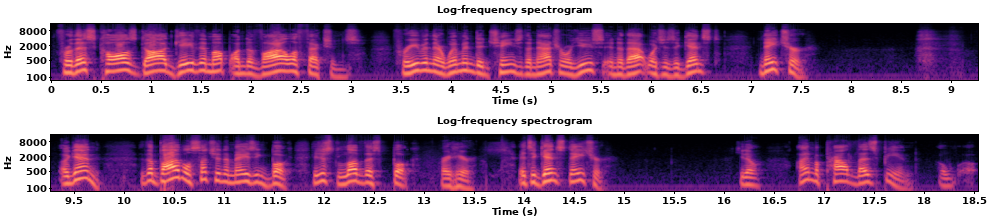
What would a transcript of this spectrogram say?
For this cause God gave them up unto vile affections, for even their women did change the natural use into that which is against nature. Again, the Bible is such an amazing book. You just love this book right here. It's against nature. You know, I'm a proud lesbian. Oh,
